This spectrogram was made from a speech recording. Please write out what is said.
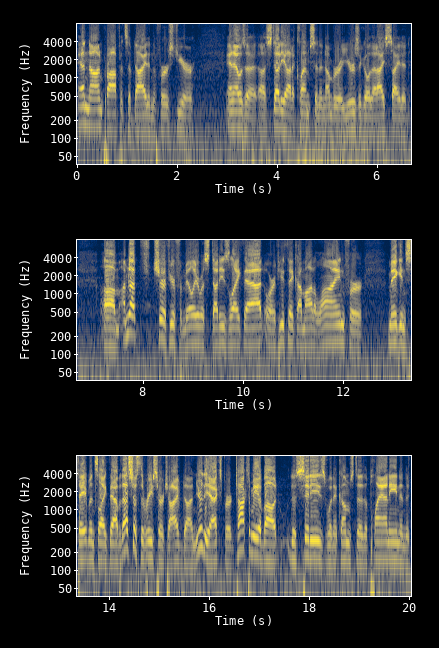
and nonprofits have died in the first year. And that was a, a study out of Clemson a number of years ago that I cited. Um, I'm not f- sure if you're familiar with studies like that or if you think I'm out of line for making statements like that, but that's just the research I've done. You're the expert. Talk to me about the cities when it comes to the planning and the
